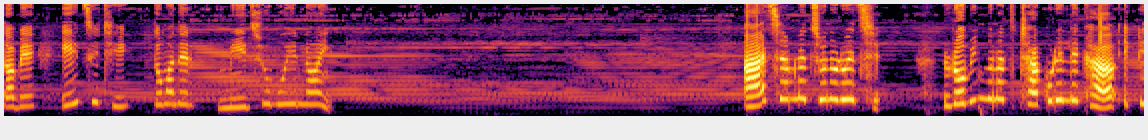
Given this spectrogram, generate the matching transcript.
তবে এই চিঠি তোমাদের মেজো বইয়ের নয় আজ আপনার জন্য রয়েছে রবীন্দ্রনাথ ঠাকুরের লেখা একটি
